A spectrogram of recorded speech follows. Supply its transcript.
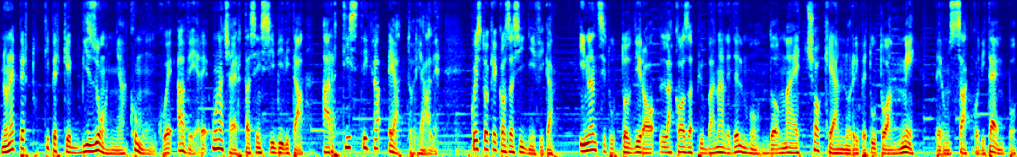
Non è per tutti perché bisogna comunque avere una certa sensibilità artistica e attoriale. Questo che cosa significa? Innanzitutto dirò la cosa più banale del mondo, ma è ciò che hanno ripetuto a me per un sacco di tempo,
